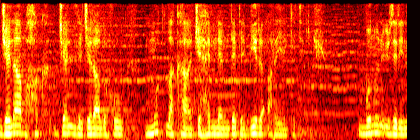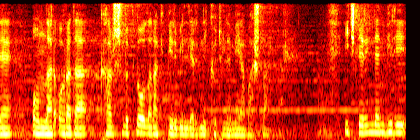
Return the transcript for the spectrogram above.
Cenab-ı Hak Celle Celaluhu mutlaka cehennemde de bir araya getirir. Bunun üzerine onlar orada karşılıklı olarak birbirlerini kötülemeye başlarlar. İçlerinden biri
